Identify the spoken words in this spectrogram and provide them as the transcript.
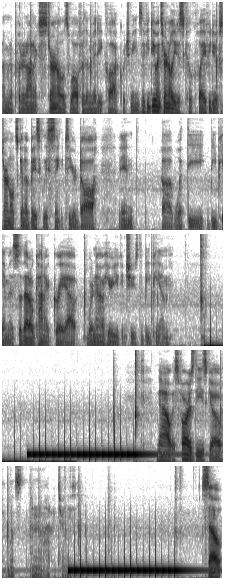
I'm I'm going to put it on external as well for the MIDI clock, which means if you do internal, you just click play. If you do external, it's going to basically sync to your DAW in uh, what the BPM is. So that'll kind of gray out, where now here you can choose the BPM. Now, as far as these go, let's, I don't know, how do I turn these? So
